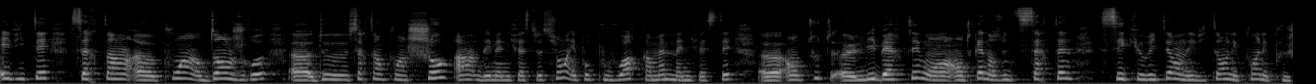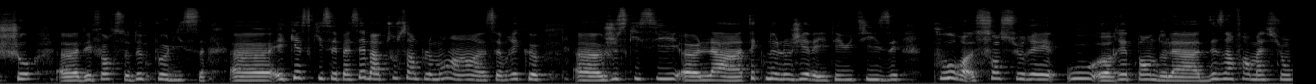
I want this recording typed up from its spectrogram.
éviter certains points dangereux, de certains points chauds hein, des manifestations et pour pouvoir quand même manifester euh, en toute euh, liberté ou en, tout cas dans une certaine sécurité en évitant les points les plus chauds euh, des forces de police. Et qu'est-ce qui s'est passé? Ben, Tout simplement, hein, c'est vrai que jusqu'ici, la technologie avait été utilisée pour censurer ou euh, répandre de la désinformation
